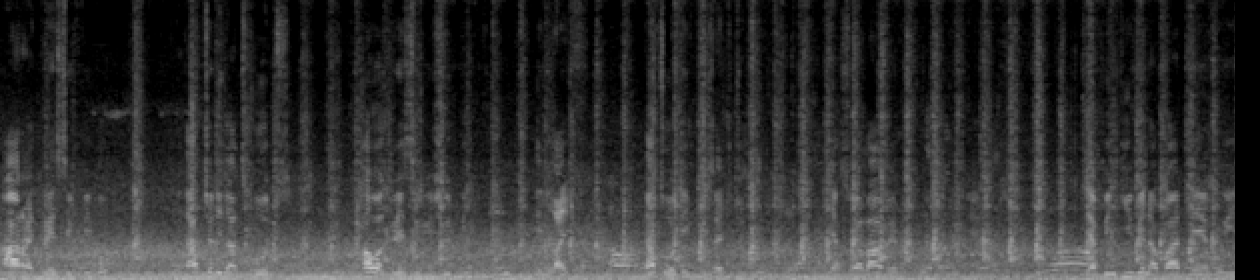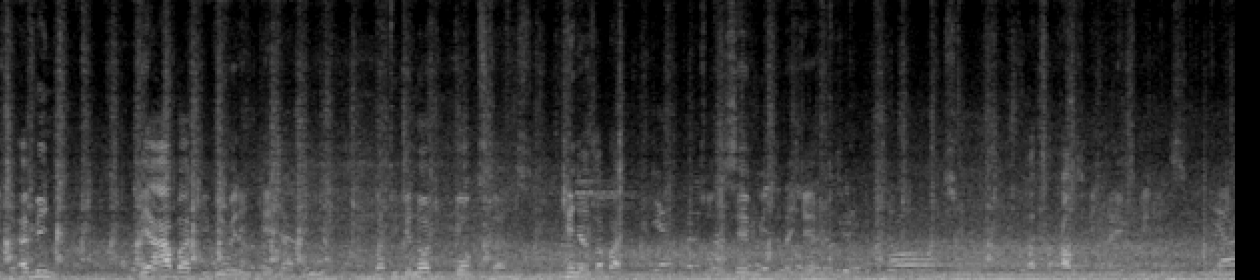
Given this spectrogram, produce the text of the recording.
are aggressive people. And actually that's what how aggressive you should be in life. oh. That's what they present to you. Yeah, so I love everything about Nigerians. They have been given a bad name with I mean there are bad people even in Kenya, but you cannot box that Kenyans are bad. Yeah. So the same with the Nigerians. Oh. So that's how it's been my experience. Yeah.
